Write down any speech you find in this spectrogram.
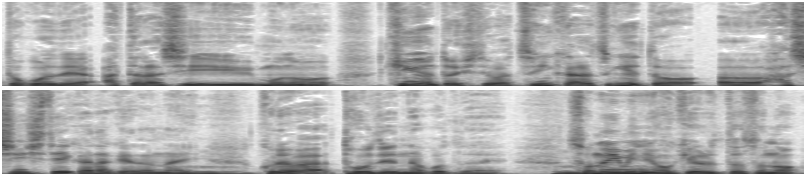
ところで新しいものを、企業としては次から次へと発信していかなきゃならない。これは当然なことで、その意味におけると、その、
